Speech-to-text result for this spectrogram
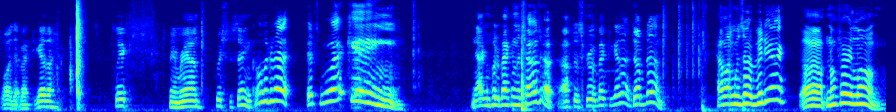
Slide that back together. Click. Spin around, push the thing. Oh, look at that. It's working. Now I can put it back in the charger after screw it back together. Job done. How long was that video? Uh, not very long.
